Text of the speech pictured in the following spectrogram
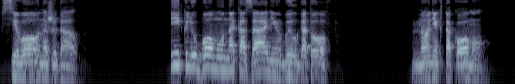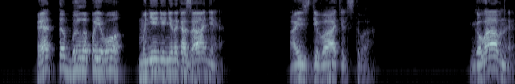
Всего он ожидал и к любому наказанию был готов, но не к такому. Это было, по его мнению, не наказание, а издевательство. Главное,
